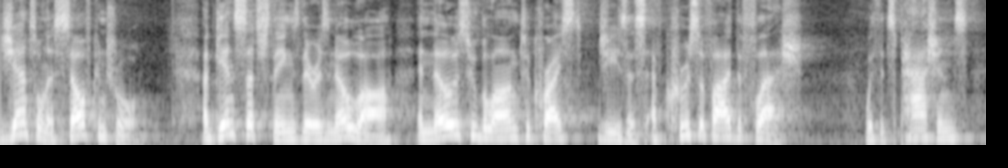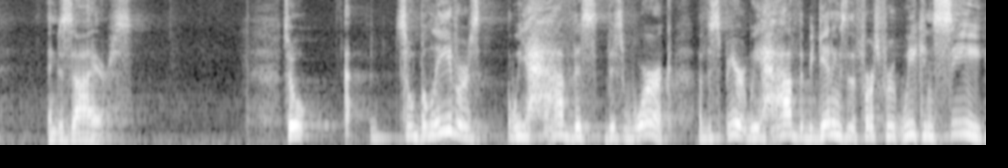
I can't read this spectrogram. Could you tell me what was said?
gentleness, self control. Against such things there is no law, and those who belong to Christ Jesus have crucified the flesh with its passions and desires. So, uh, so believers we have this, this work of the Spirit. We have the beginnings of the first fruit. We can see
